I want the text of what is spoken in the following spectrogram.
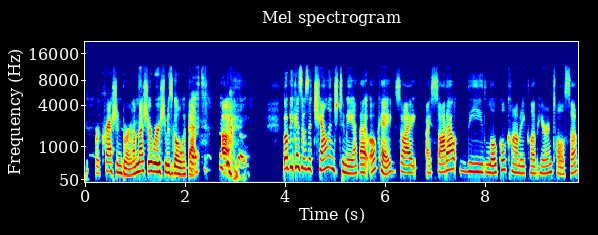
or crash and burn. I'm not sure where she was going with that Yes. Uh, but because it was a challenge to me i thought okay so i i sought out the local comedy club here in tulsa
